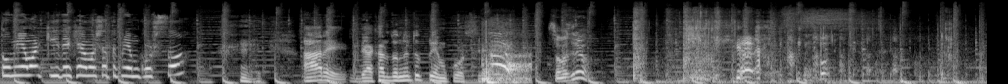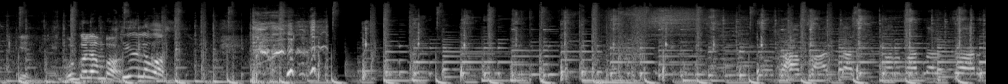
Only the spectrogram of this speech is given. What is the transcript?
তুমি আমার কি দেখে আমার সাথে প্রেম করছ? আরে দেখার জন্য তো প্রেম করছি। সমাজ কর।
